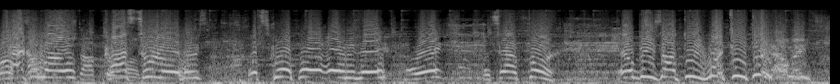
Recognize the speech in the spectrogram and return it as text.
Tackle low, cause turnovers. Let's score for our O today, all right? Let's have fun. LB's on three. One, two, three. LB.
